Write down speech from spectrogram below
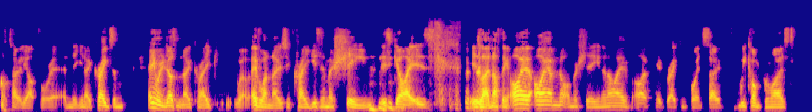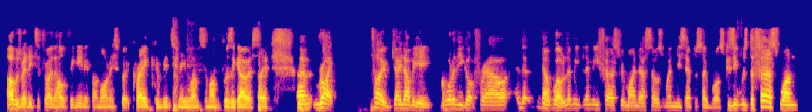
was totally up for it, and you know, Craig's a anyone who doesn't know Craig, well, everyone knows who Craig is a machine. This guy is is like nothing. I I am not a machine, and I've I've hit breaking points. So we compromised. I was ready to throw the whole thing in, if I'm honest, but Craig convinced me once a month was a goer. So, um, right. Tobe, JW, what have you got for our? No, well, let me let me first remind ourselves when this episode was because it was the first one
